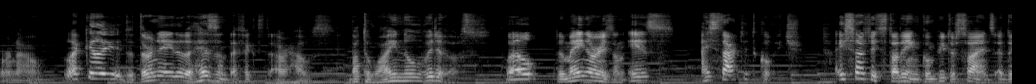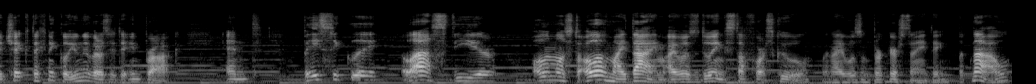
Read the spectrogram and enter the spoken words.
For now. Luckily, the tornado hasn't affected our house. But why no videos? Well, the main reason is I started college. I started studying computer science at the Czech Technical University in Prague and basically last year almost all of my time I was doing stuff for school when I wasn't procrastinating but now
